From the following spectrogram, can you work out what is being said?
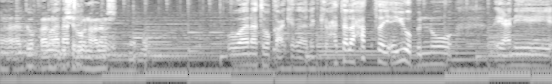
أتوقع إنهم بيشتغلون على نفس وأنا أتوقع كذلك. حتى لاحظت أيوب إنه يعني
